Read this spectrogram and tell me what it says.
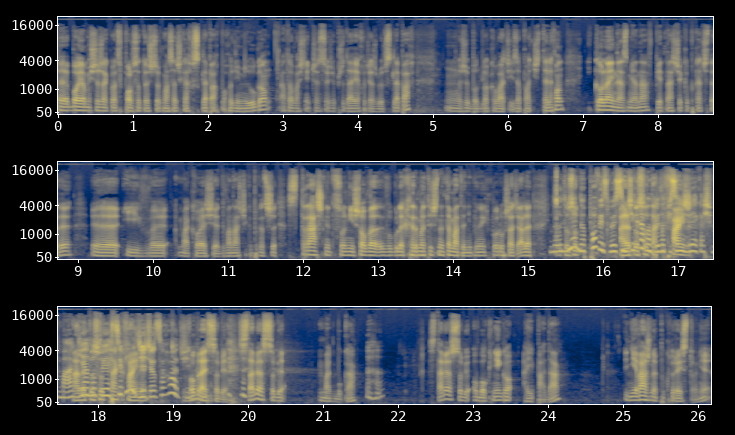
e, bo ja myślę, że akurat w Polsce to jeszcze w maseczkach w sklepach pochodzimy długo, a to właśnie często się przydaje chociażby w sklepach, mm, żeby odblokować i zapłacić telefon. I kolejna zmiana w 15.4 e, i w macOSie 12.3. Strasznie to są niszowe, w ogóle hermetyczne tematy, nie powinien ich poruszać, ale No to nie, są- no powiedz, bo jestem ciekawa, tak bo napisałeś, fajne. że jakaś magia, no to ja tak chcę fajne. wiedzieć, o co chodzi. wyobraź no. sobie, stawiasz sobie MacBooka, Aha. stawiasz sobie obok niego iPada, nieważne po której stronie,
